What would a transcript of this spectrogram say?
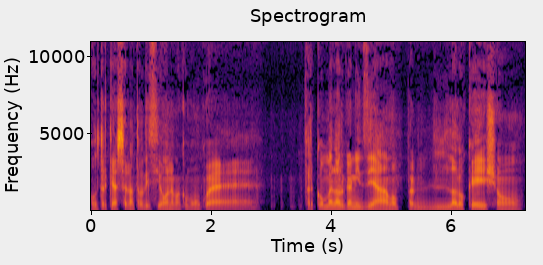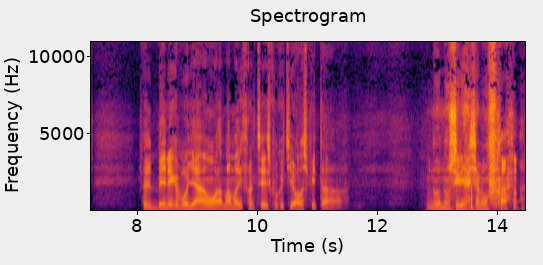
oltre che essere una tradizione, ma comunque per come la organizziamo, per la location, per il bene che vogliamo alla mamma di Francesco che ci ospita, non, non si riesce a non farla.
